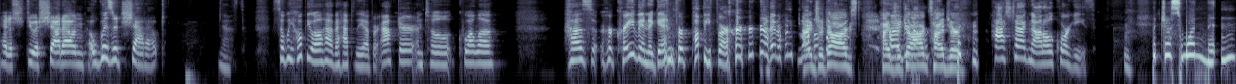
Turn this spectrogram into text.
had to do a shout out and a wizard shout out. yes. So we hope you all have a happily ever after until Cruella has her craving again for puppy fur. I don't know. Hide your dogs. Hide, Hide your your dogs. Hide your. Hashtag not all corgis. But just one mitten.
